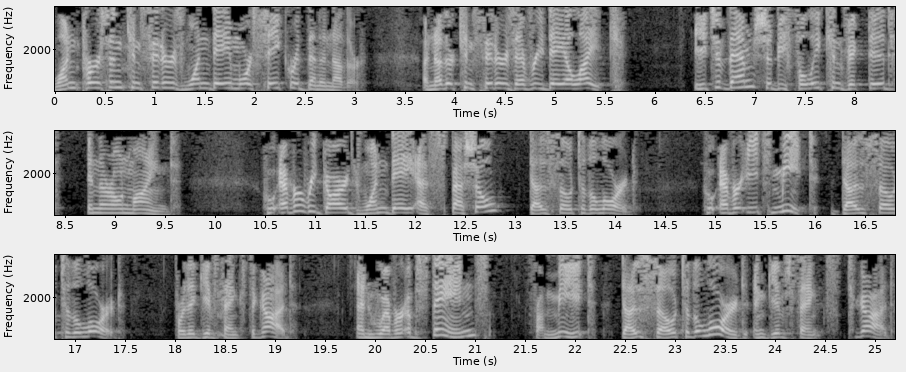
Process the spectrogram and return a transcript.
One person considers one day more sacred than another. Another considers every day alike. Each of them should be fully convicted in their own mind. Whoever regards one day as special does so to the Lord. Whoever eats meat does so to the Lord, for they give thanks to God. And whoever abstains from meat does so to the Lord and gives thanks to God.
